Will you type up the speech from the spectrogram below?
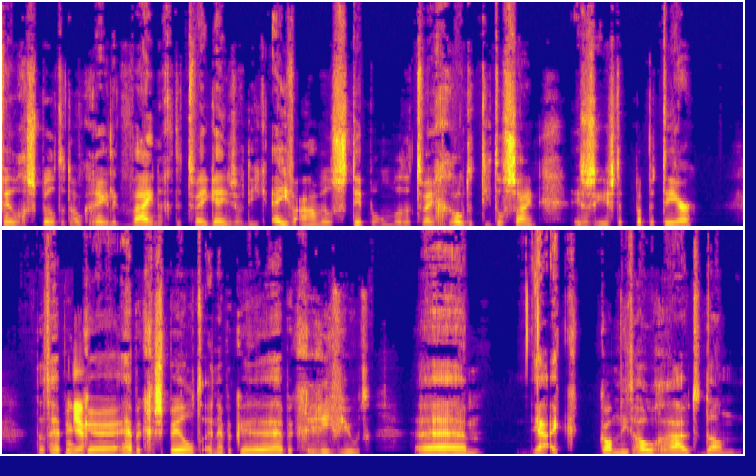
veel gespeeld en ook redelijk weinig. De twee games die ik even aan wil stippen, omdat het twee grote titels zijn, is als eerste Puppeteer. Dat heb ik, Ja. eh, heb ik gespeeld en heb ik, eh, heb ik gereviewd. Ehm, ja, ik kwam niet hoger uit dan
